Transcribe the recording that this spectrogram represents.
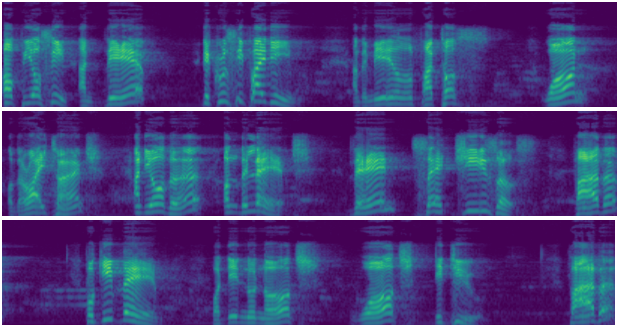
of your sin. And there, they crucified him. And the male factors, one on the right hand, and the other on the left. Then said Jesus, Father, forgive them, for they know not what they do. Father,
